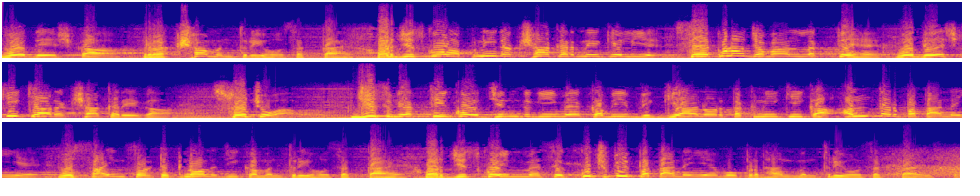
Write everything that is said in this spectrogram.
वो देश का रक्षा मंत्री हो सकता है। और जिसको अपनी रक्षा करने के लिए सैकड़ों जवान लगते हैं, वो देश की क्या रक्षा करेगा, सोचो आप। जिस व्यक्ति को ज़िंदगी में कभी विज्ञान और तकनीकी का अंतर पता नहीं है, वो साइंस और टेक्नोलॉजी का मंत्री हो सकता है। और जिसको इनमें से कुछ भी पता नहीं है, वो प्रधानमंत्री हो सकता है इससे।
